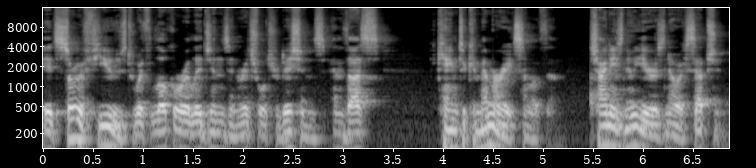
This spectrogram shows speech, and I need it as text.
it sort of fused with local religions and ritual traditions and thus came to commemorate some of them. Chinese New Year is no exception.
